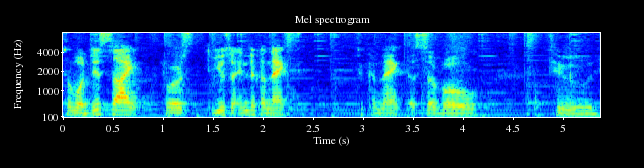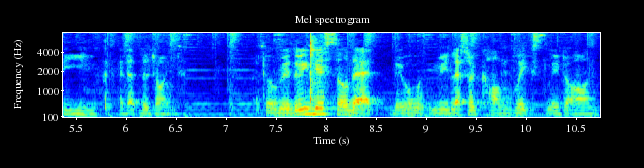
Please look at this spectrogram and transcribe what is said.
So for this side, first use an interconnect to connect a servo to the adapter joint. So we're doing this so that there won't be lesser conflicts later on.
